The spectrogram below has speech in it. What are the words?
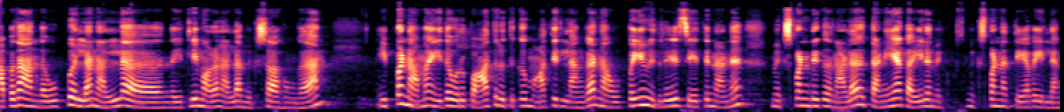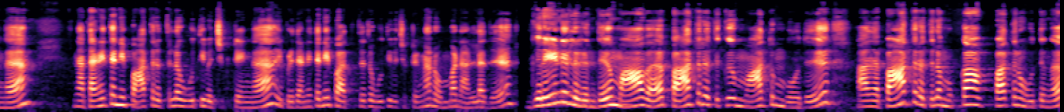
அப்போ தான் அந்த உப்பு எல்லாம் நல்லா இந்த இட்லி மாவில் நல்லா மிக்ஸ் ஆகுங்க. இப்போ நாம் இதை ஒரு பாத்திரத்துக்கு மாற்றிடலாங்க நான் உப்பையும் இதிலேயே சேர்த்து நான் மிக்ஸ் பண்ணிருக்கிறதுனால தனியாக கையில் மிக்ஸ் மிக்ஸ் பண்ண தேவையில்லைங்க. நான் தனித்தனி பாத்திரத்தில் ஊற்றி வச்சுக்கிட்டேங்க. இப்படி தனித்தனி பாத்திரத்தில் ஊற்றி வச்சுக்கிட்டிங்கன்னா ரொம்ப நல்லது. கிரைண்டர்லேருந்து மாவை பாத்திரத்துக்கு மாற்றும் போது அந்த பாத்திரத்தில் முக்கால் பாத்திரம் ஊற்றுங்க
